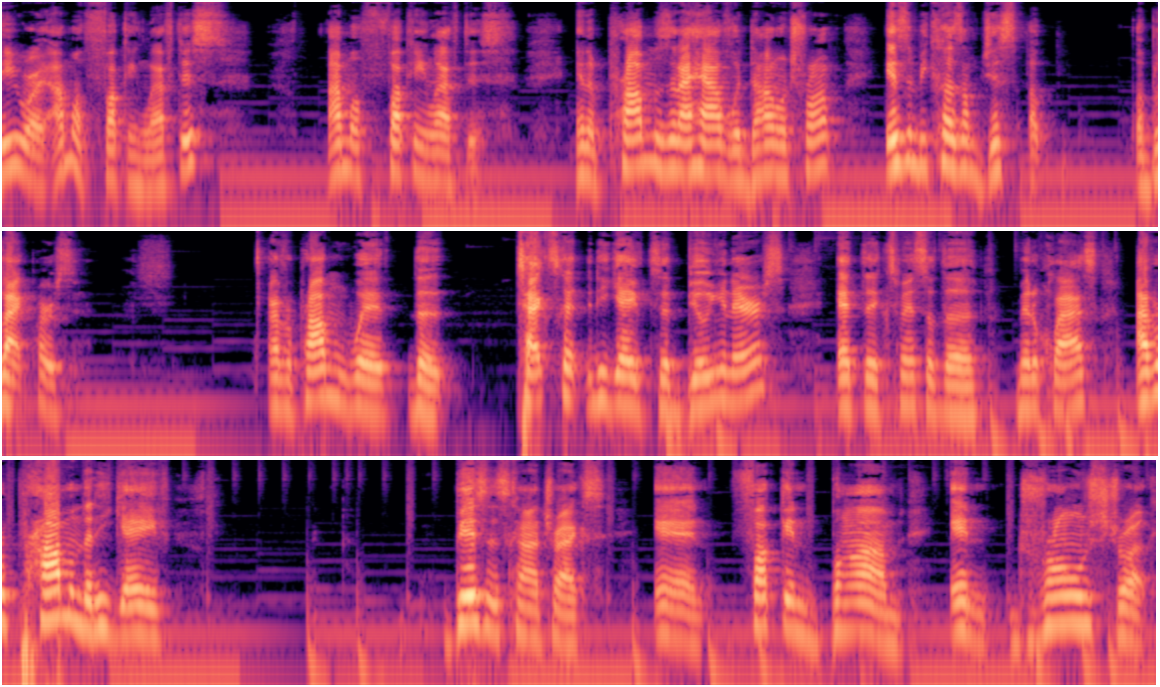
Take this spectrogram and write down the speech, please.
D Roy, I'm a fucking leftist. I'm a fucking leftist. And the problems that I have with Donald Trump isn't because I'm just a, a black person. I have a problem with the tax cut that he gave to billionaires at the expense of the middle class. I have a problem that he gave business contracts and fucking bombed and drone struck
